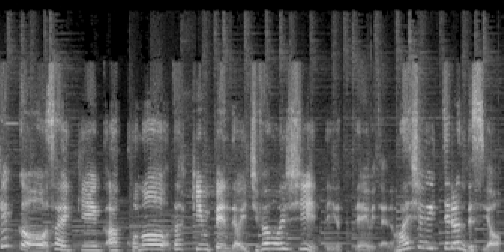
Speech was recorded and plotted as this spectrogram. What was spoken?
結構最近、あ、この近辺では一番美味しいって言って、みたいな。毎週行ってるんですよ。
